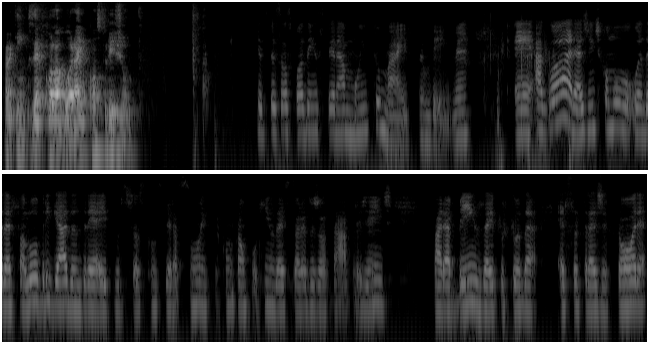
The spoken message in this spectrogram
para quem quiser colaborar e construir junto. As pessoas podem esperar muito mais também, né? É, agora, a gente, como o André falou, obrigado, André, aí, por suas considerações, por contar um pouquinho da história do JA para gente. parabéns aí por toda essa trajetória.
